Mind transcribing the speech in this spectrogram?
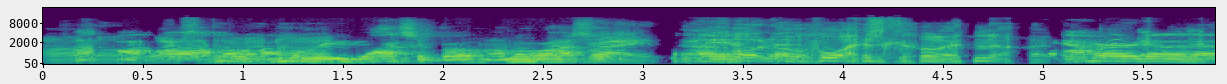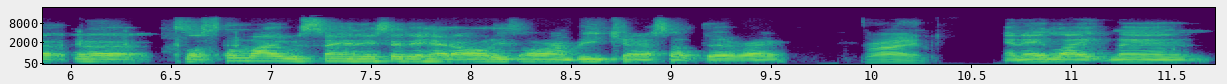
I don't know what's I, I, going I'm, gonna rewatch it, bro. I'm gonna watch right. it. Right. I don't know what's going on. I heard uh, uh so somebody was saying they said they had all these R and B casts up there, right? Right. And they like, man,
